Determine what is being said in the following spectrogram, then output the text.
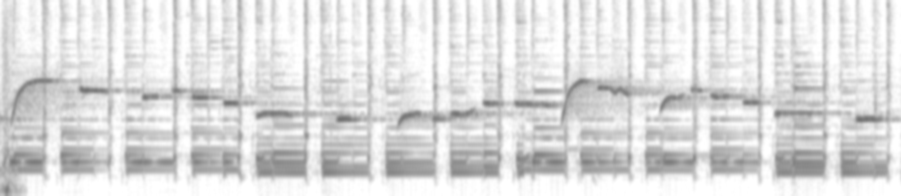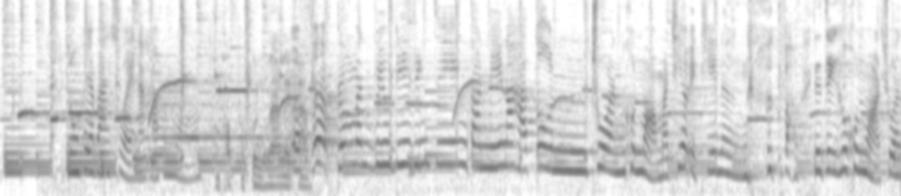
โสวยนะคะคุณหมอ ขอบพระคุณมากเลยแบครับบแบบมันวิวดีจริง ๆ ตอนนี้นะคะ ตุนชวนคุณหมอมาเที่ยวอีกที่หนึ่งเปล่าจริงๆ คือคุณหมอชวน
